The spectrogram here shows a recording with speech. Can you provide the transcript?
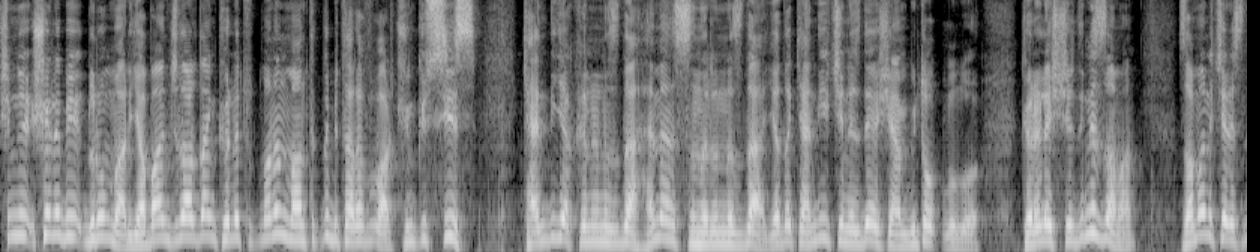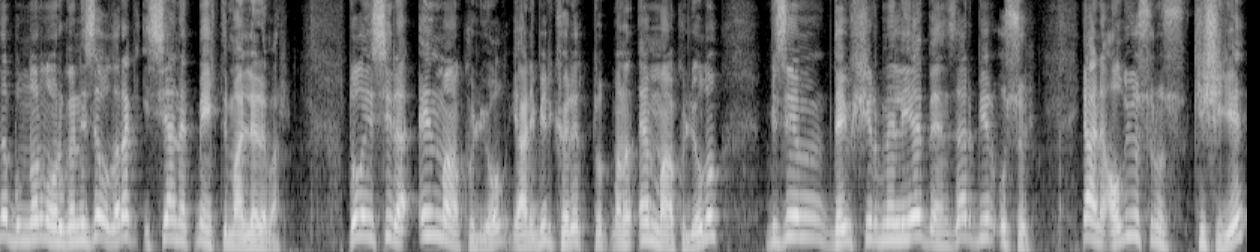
Şimdi şöyle bir durum var. Yabancılardan köle tutmanın mantıklı bir tarafı var. Çünkü siz kendi yakınınızda, hemen sınırınızda ya da kendi içinizde yaşayan bir topluluğu köleleştirdiğiniz zaman zaman içerisinde bunların organize olarak isyan etme ihtimalleri var. Dolayısıyla en makul yol yani bir köle tutmanın en makul yolu bizim devşirmeliğe benzer bir usul. Yani alıyorsunuz kişiyi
